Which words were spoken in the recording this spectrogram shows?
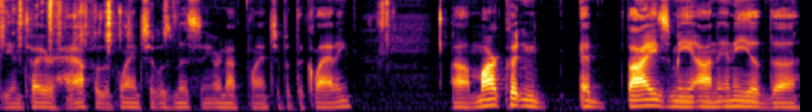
the entire half of the planchet was missing, or not the planchet, but the cladding. Uh, Mark couldn't advise me on any of the,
